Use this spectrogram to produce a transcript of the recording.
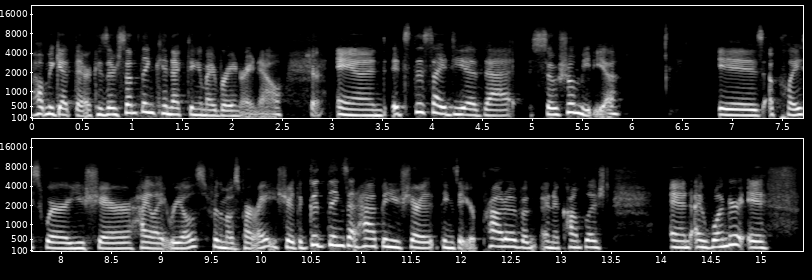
Help me get there because there's something connecting in my brain right now. Sure. And it's this idea that social media is a place where you share highlight reels for the most part, right? You share the good things that happen, you share things that you're proud of and, and accomplished. And I wonder if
